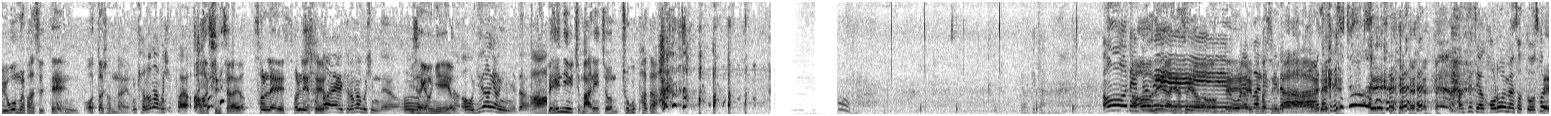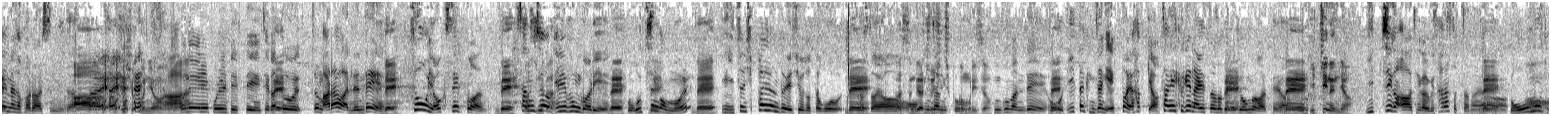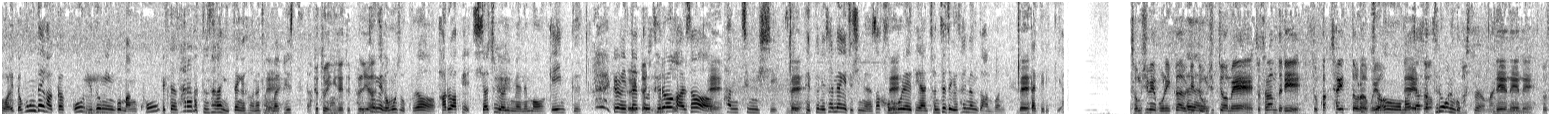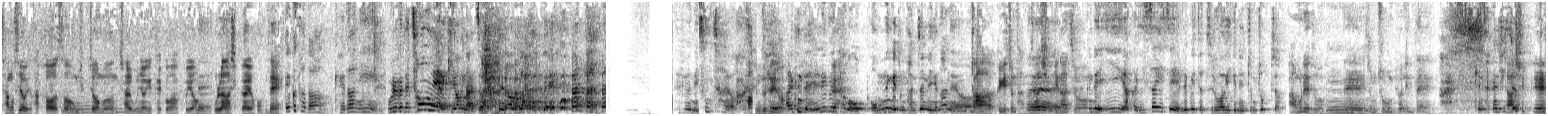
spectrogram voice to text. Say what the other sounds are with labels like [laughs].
이 건물 봤을 때 음. 어떠셨나요? 결혼하고 싶어요. 아 진짜요? 설레 설레세요? 아, 예, 결혼하고 싶네요. 어, 이상형이에요? 진짜. 어, 이상형입니다. 아, 매니님이 좀 많이 좀 조급하다. [laughs] 여기다. 어, 대표님. 아, 네, 안녕하세요. 네, 오랜만입니다. 반갑습니다. 아, 잘 네. 지내셨죠? [laughs] 아무튼 제가 걸어오면서 또 설레면서 걸어왔습니다. 아, 네. 아, 그러셨군요. 아. [laughs] 오늘 볼 빌딩 제가 네. 또 좀 알아왔는데 네. 소역세권 네, 상수역 맞습니다. 1분 거리 네. 뭐 5층 네. 건물 네. 이게 2018년도에 지어졌다고 네, 들었어요. 맞습니다. 굉장히 준신축 또 건물이죠. 궁금한데 네. 어, 일단 굉장히 예뻐요 합격. 상이 크게 나 있어서 되게 네. 좋은 것 같아요. 네. 음. 입지는요? 입지가 아 제가 여기 살았었잖아요. 네. 너무 어. 좋아. 일단 홍대 가깝고 음. 유동인구 많고 일단 살아봤던 사람 입장에서는 정말 네. 베스트다. 교통이 굉장히 또 편리하죠. 교통이 너무 좋고요. 바로 앞에 지하철역이면 은 뭐 게임 끝. [laughs] 그럼 이따 또 들어가서. 네. 한 층씩 네. 대표님 설명해 주시 면서 건물에 대한 전체적인 설명도 한번 네. 부탁드릴게요. 점심에 보니까 여기 네. 또 음식점에 또 사람들이 또 꽉 차 있더라고요. 그렇죠. 어, 맞아. 네, 아까 들어가는 거 봤어요. 많이. 네네네. 또 상수역에 가까워서 음. 음. 식점은잘 운영이 될 것 같고요. 네. 올라가실까요? 어, 네. 깨끗하다. 계단이 우리 그때 처음에 기억나죠? [laughs] 계단 올라갈 때. 대표님 숨 차요. 아, 힘드네요. [laughs] 아니 근데 엘리베이터가 없- 없는 게 좀 단점이긴 하네요. 아, 그게 좀 단, 네. 아쉽긴 하죠. 근데 이 아까 이 사이즈의 엘리베이터 들어가기는 좀 좁죠. 아무래도 음. 네, 좀 좁은 편인데 [laughs] 괜찮으시죠? 아쉽 예.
